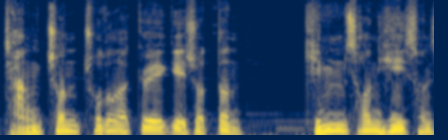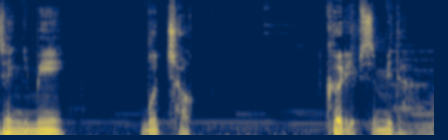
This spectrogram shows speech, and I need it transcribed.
장천 초등학교에 계셨던 김선희 선생님이 무척 그립습니다.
